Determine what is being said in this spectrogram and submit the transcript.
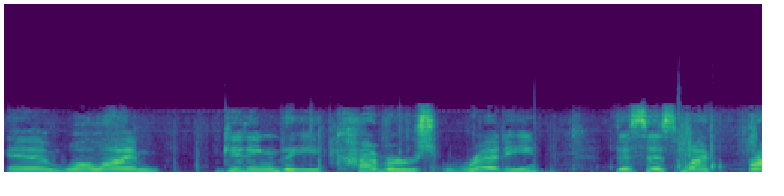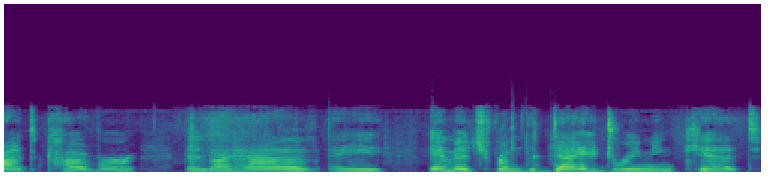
And while I'm getting the covers ready, this is my front cover, and I have a image from the Daydreaming Kit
